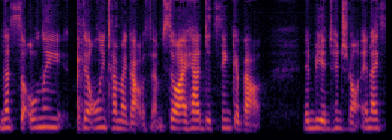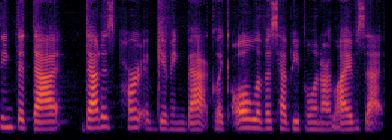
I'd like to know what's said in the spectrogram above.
And that's the only the only time I got with them. So I had to think about and be intentional. And I think that that that is part of giving back. Like all of us have people in our lives that,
